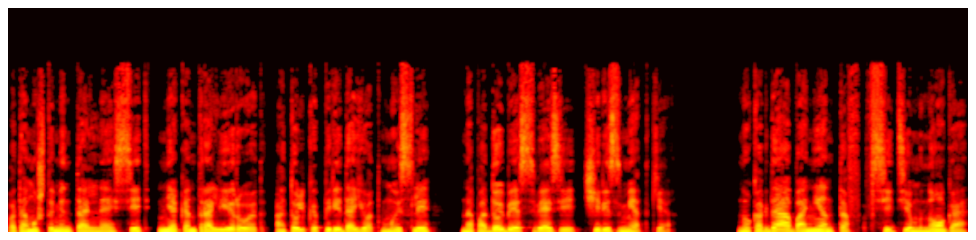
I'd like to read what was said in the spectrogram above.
потому что ментальная сеть не контролирует, а только передает мысли наподобие связи через метки. Но когда абонентов в сети много,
